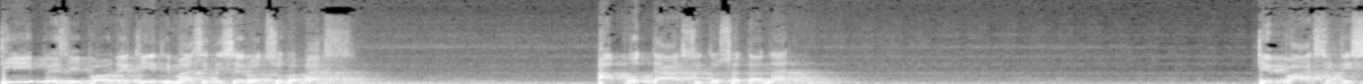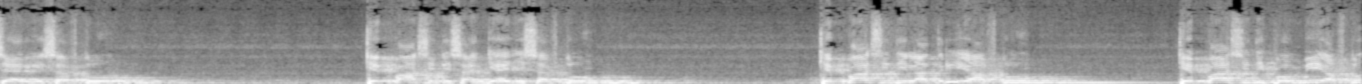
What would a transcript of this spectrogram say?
Τι είπες λοιπόν εκεί θυμάσαι τις σε ρώτησε ο παπάς; Αποτάσσει το σατανά. Και πάση της έργης αυτού και πάση της αγγέλης αυτού και πάση τη λατρεία αυτού και πάση την πομπή αυτού.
